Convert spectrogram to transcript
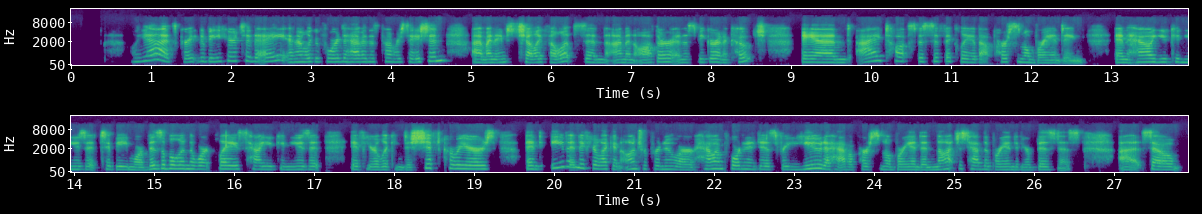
Well, yeah, it's great to be here today, and I'm looking forward to having this conversation. Uh, my name's Shelly Phillips, and I'm an author and a speaker and a coach. And I talk specifically about personal branding and how you can use it to be more visible in the workplace, how you can use it if you're looking to shift careers, and even if you're like an entrepreneur, how important it is for you to have a personal brand and not just have the brand of your business. Uh, so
